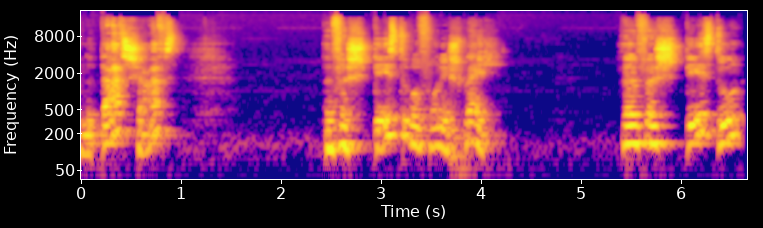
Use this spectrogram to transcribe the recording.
Wenn du das schaffst, dann verstehst du, wovon ich spreche. Dann verstehst du,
